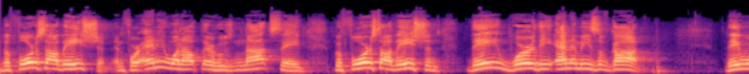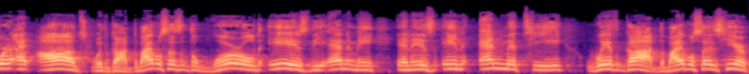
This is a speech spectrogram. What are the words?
before salvation, and for anyone out there who's not saved, before salvation, they were the enemies of God. They were at odds with God. The Bible says that the world is the enemy and is in enmity with God. The Bible says here,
